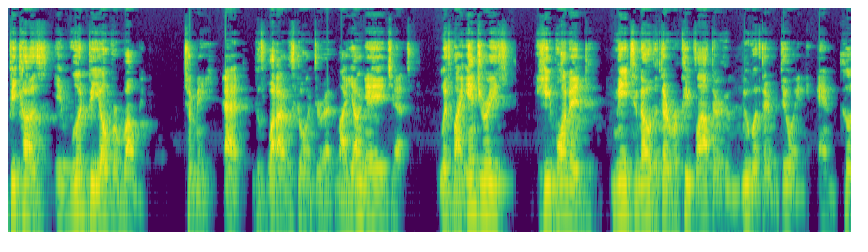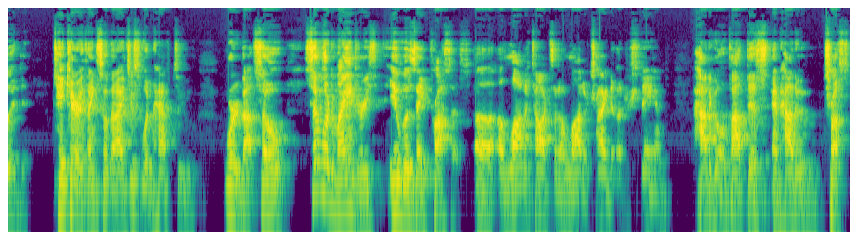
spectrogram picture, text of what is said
because it would be overwhelming to me at with what I was going through at my young age, at with my injuries. He wanted me to know that there were people out there who knew what they were doing and could take care of things so that I just wouldn't have to worry about. So similar to my injuries, it was a process, uh, a lot of talks and a lot of trying to understand how to go about this and how to trust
